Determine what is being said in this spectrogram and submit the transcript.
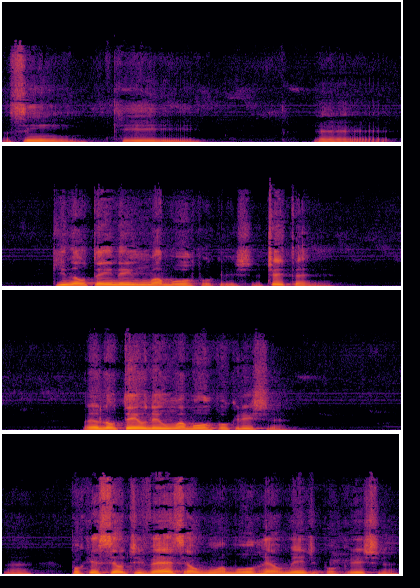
assim que é, que não tem nenhum amor por Krishna. Chaitanya. Eu não tenho nenhum amor por Krishna. Né? Porque se eu tivesse algum amor realmente por Krishna,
